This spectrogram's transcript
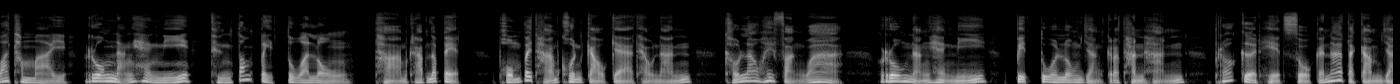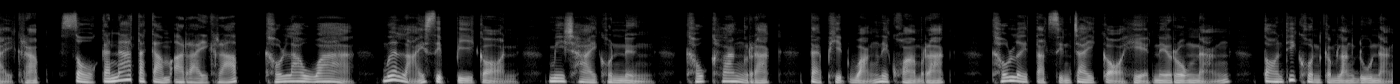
ว่าทำไมโรงหนังแห่งนี้ถึงต้องปิดตัวลง ถามครับนเป็ด ผมไปถามคนเก่าแก่แถวนั้น เขาเล่าให้ฟังว่า โรงหนังแห่งนี้ปิดตัวลงอย่างกระทันหัน เพราะเกิดเหตุโศกนาฏกรรมใหญ่ครับ โศกนาฏกรรมอะไรครับ เขาเล่าว่า เมื่อหลายสิบปีก่อน มีชายคนหนึ่ง เขาคลั่งรัก แต่ผิดหวังในความรัก เขาเลยตัดสินใจก่อเหตุในโรงหนัง ตอนที่คนกำลังดูหนัง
